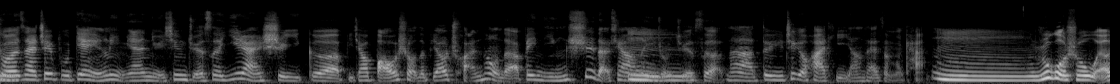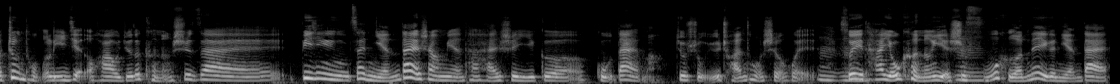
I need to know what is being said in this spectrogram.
说在这部电影里面，女性角色依然是一个比较保守的、比较传统的、被凝视的这样的一种角色。那对于这个话题，杨仔怎么看？嗯，如果说我要正统的理解的话，我觉得可能是在，毕竟在年代上面，它还是一个古代嘛，就属于传统社会，嗯所以它有可能也是符合那个年代。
